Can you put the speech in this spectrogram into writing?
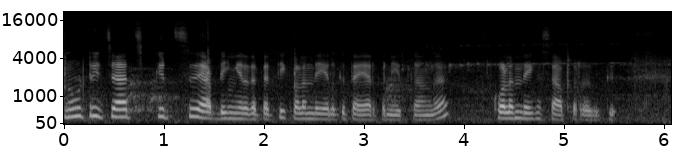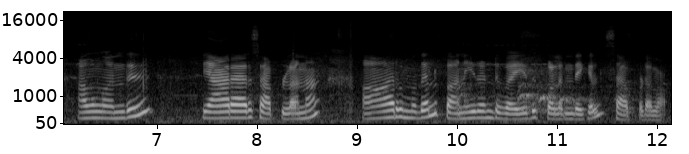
நியூட்ரிசார்ஜ் கிட்ஸு அப்படிங்கிறத பற்றி குழந்தைகளுக்கு தயார் பண்ணியிருக்காங்க. குழந்தைங்க சாப்பிட்றதுக்கு. அவங்க வந்து யார் யார் சாப்பிட்லான்னா ஆறு முதல் பனிரெண்டு வயது குழந்தைகள் சாப்பிடலாம்.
